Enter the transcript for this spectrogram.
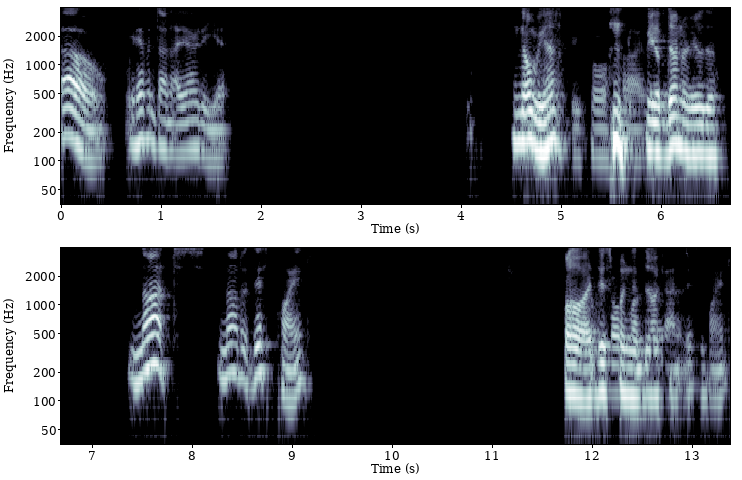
oh, we haven't done iota yet. No, we have. Three, four. We have done iota. Not, not at this point. Oh, at this point, the we've done document. At this point.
